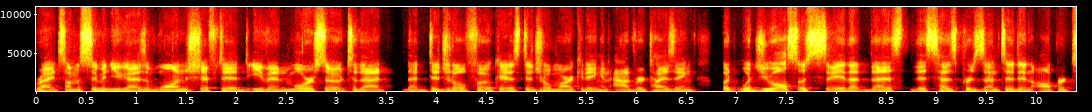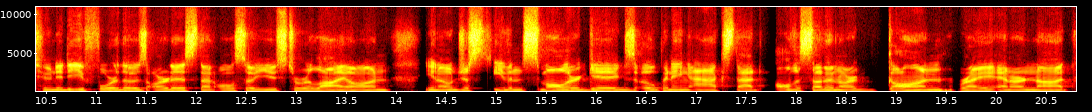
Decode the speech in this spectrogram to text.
right so i'm assuming you guys have one shifted even more so to that that digital focus, digital marketing and advertising. But would you also say that this this has presented an opportunity for those artists that also used to rely on, you know, just even smaller gigs, opening acts that all of a sudden are gone, right? And are not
